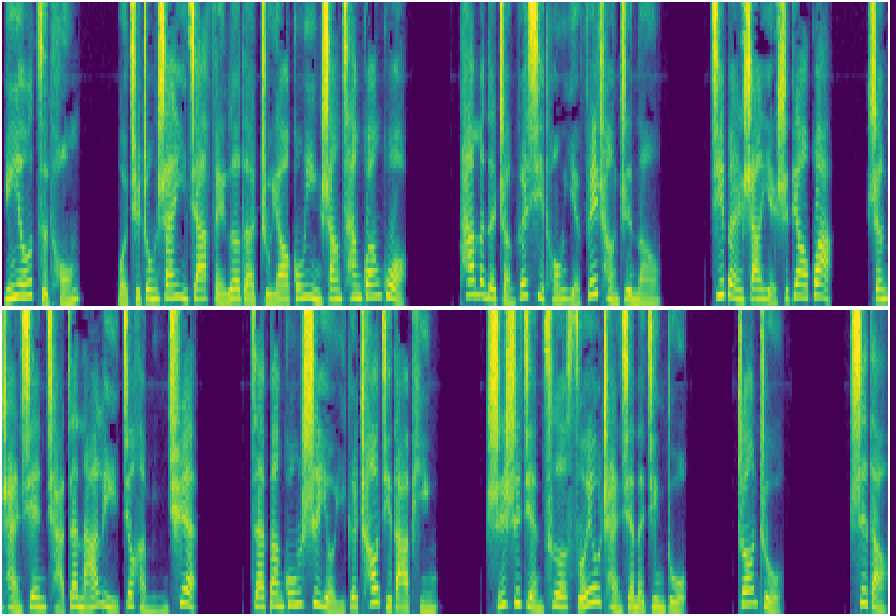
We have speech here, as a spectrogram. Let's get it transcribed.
云友梓潼，我去中山一家斐乐的主要供应商参观过，他们的整个系统也非常智能，基本上也是吊挂，生产线卡在哪里就很明确。在办公室有一个超级大屏。实时检测所有产线的进度，庄主，是的，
